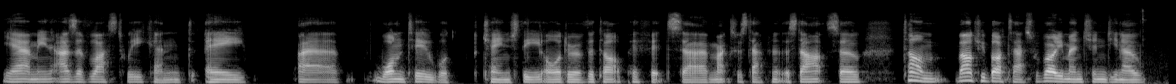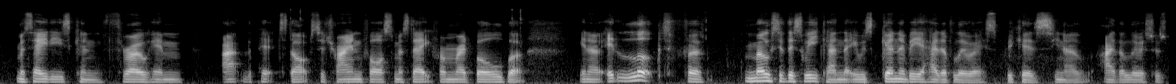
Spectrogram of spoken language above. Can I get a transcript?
Yeah, I mean, as of last weekend, a uh, one two will change the order of the top if it's uh, Max Verstappen at the start. So, Tom, Valtteri Bottas, we've already mentioned, you know, Mercedes can throw him at the pit stops to try and force a mistake from Red Bull, but, you know, it looked for most of this weekend that he was going to be ahead of Lewis because, you know, either Lewis was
